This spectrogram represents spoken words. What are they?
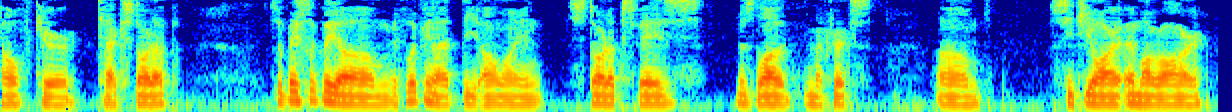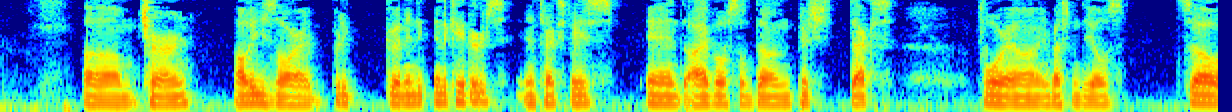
healthcare tech startup. So basically, um, if looking at the online startup space, there's a lot of metrics, um, CTR, MRR, um, churn. All these are pretty good indi- indicators in tech space, and I've also done pitch decks for uh, investment deals. So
